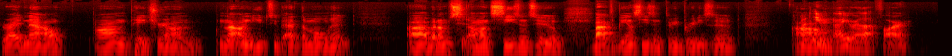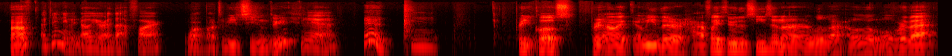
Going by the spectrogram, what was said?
right now on Patreon. Not on YouTube at the moment. Uh but I'm I'm on season 2. About to be on season 3 pretty soon. I didn't even Um, know you were that far. Huh? I didn't even know you were that far. What, about to be season 3? Yeah. Yeah. Mm. Pretty close. Pretty like I'm either halfway through the season or a little a little over that.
